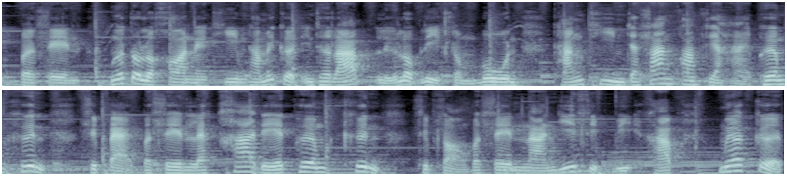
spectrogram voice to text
30%เมื่อตัวละครในทีมทำให้เกิดอินเทอร์รับหรือหลบหลีกสมบูรณ์ ทั้งทีมจะสร้างความเสียหายเพิ่มขึ้น 18%และค่าเดสเพิ่มขึ้น 12%นาน 20 วิครับ เมื่อเกิด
